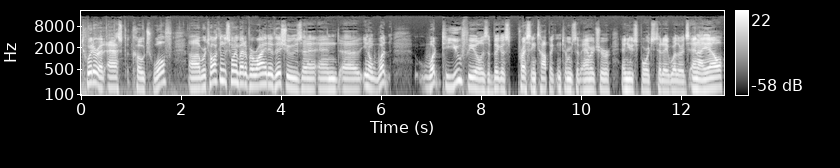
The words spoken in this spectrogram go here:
Twitter at Ask Coach Wolff. Uh, we're talking this morning about a variety of issues uh, and, uh, you know, what what do you feel is the biggest pressing topic in terms of amateur and youth sports today? Whether it's NIL,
